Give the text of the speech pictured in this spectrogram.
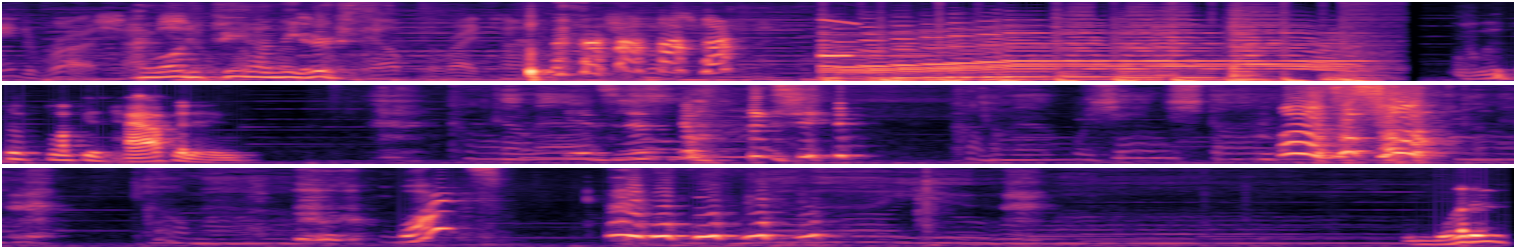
need to rush. I want to pee on the earth. Help the right time. What the fuck is happening? It's just going to. Oh, it's a song! What? What is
